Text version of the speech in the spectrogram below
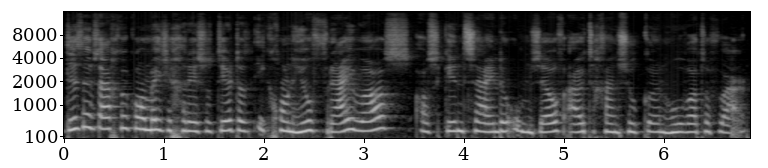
dit heeft eigenlijk ook wel een beetje geresulteerd dat ik gewoon heel vrij was als kind zijnde om zelf uit te gaan zoeken hoe, wat of waar.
